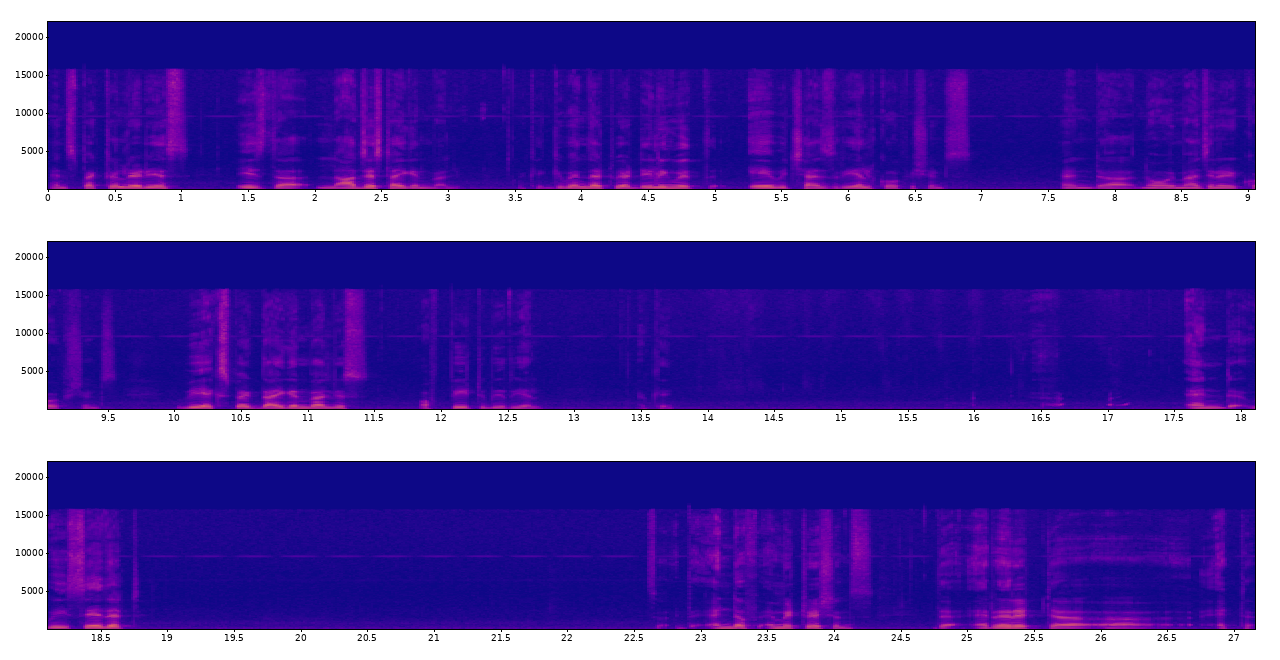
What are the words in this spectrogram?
and spectral radius is the largest eigenvalue okay given that we are dealing with A which has real coefficients and uh, no imaginary coefficients we expect the eigenvalues of p to be real. Okay. And we say that so at the end of iterations the error at, uh, uh, at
